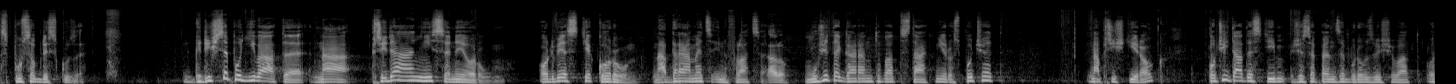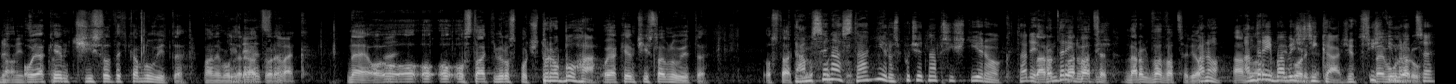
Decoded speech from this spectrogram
způsob diskuze. Když se podíváte na přidání seniorům o 200 korun nad rámec inflace, Ano. můžete garantovat státní rozpočet na příští rok? Počítáte s tím, že se penze budou zvyšovat o 900 O jakém čísle teďka mluvíte, pane moderátore? stovek. Ne, o, o, o, o, státním rozpočtu. Pro boha. O jakém čísle mluvíte? O Tam se na rozpočtu. státní rozpočet na příští rok. Tady Na rok Andrej 2020, Babiš. na rok 2020, jo? Ano, Andrej Babiš výborně. říká, že v příštím únoru. roce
